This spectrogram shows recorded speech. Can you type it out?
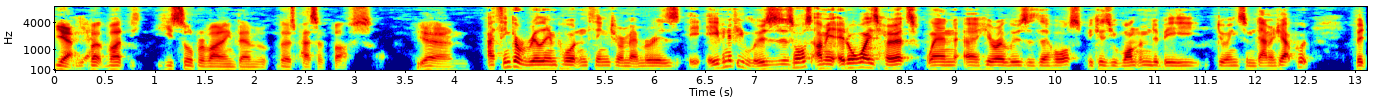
yeah, Yeah. but but he's still providing them those passive buffs. Yeah. And I think a really important thing to remember is even if he loses his horse, I mean, it always hurts when a hero loses their horse because you want them to be doing some damage output. But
